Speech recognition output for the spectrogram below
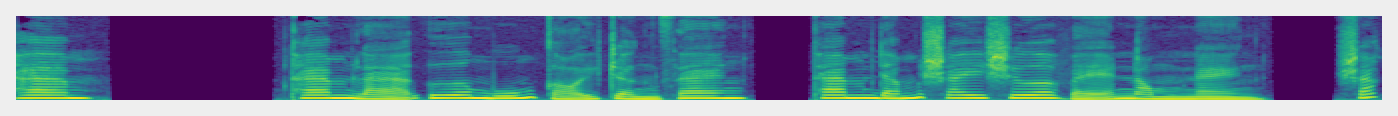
Tham Tham là ưa muốn cõi trần gian, tham đắm say sưa vẻ nồng nàn, sắc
